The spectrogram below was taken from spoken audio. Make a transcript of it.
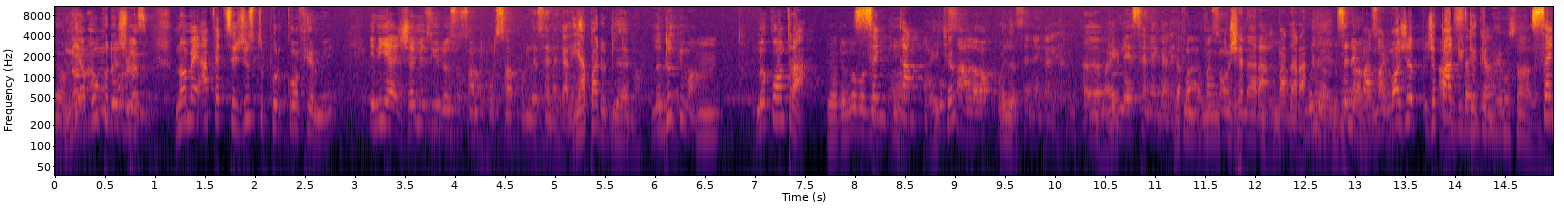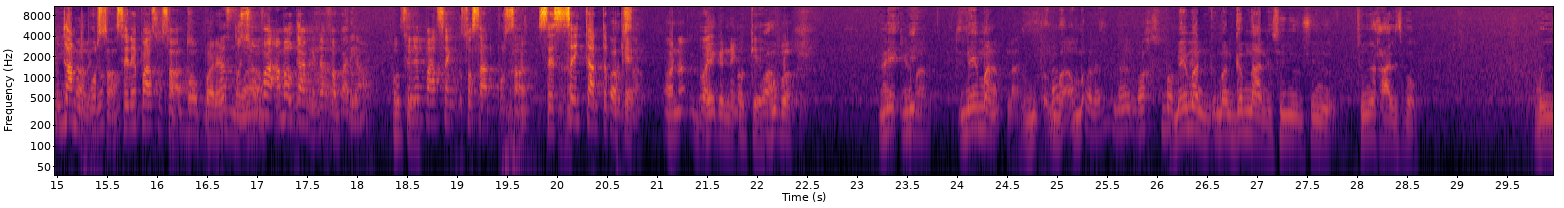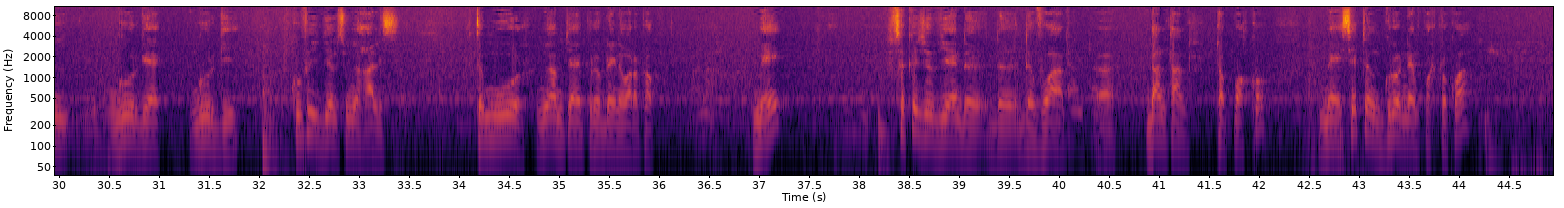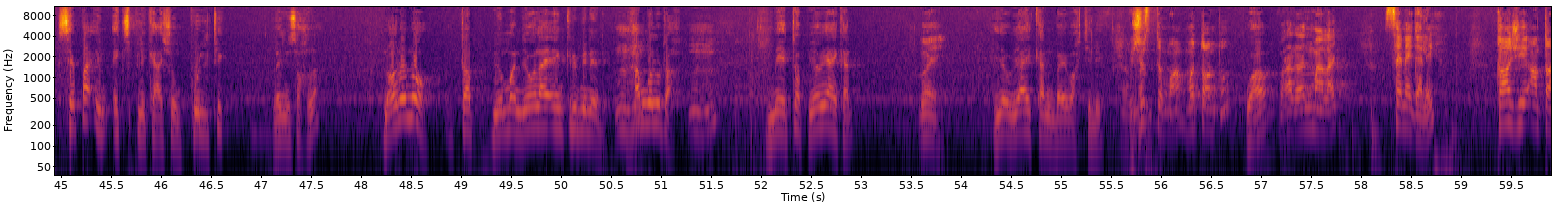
il y a beaucoup de choses. Non mais en fait c'est juste pour confirmer il n'y a jamais eu de 60 pour cent pour le Sénégal. Il y a pas de document. Le document le contrat Yow da nga bëgg 50 pour cent la wax pour le Sénégalais euh, pour les Sénégalais de façon générale Badara. Ce n'est pas ça. Moi je je parle du Ah, document 50%, 50 pour cent ce n'est pas 60 Bon, pare, parce que souvent dafa bari ah Ok. ce n'est pas 5 60 pour cent c'est 50 pour ok cent on a Ouais. dégg nañ. Ok. Bouba. mais mais mais man non ma- am ma- problème. Na wax su bopp. mais man man gëm naa ni suñu suñu suñu xaalis boobu muy nguur geek nguur gi ku fiy jël suñu xaalis te mu wóor ñu am ci ay preuve dañ la war a topp. Mais ce que je viens de de de voir euh, d'entendre topp wax ko mais c'est un gros n'importe quoi. C'est pas une explication politique la ñu soxla. Non non non topp yow man yow laay incriminer de. Xam nga lu tax? Mais topp yow yaay kan? Oui yow yaay kan bay wax ci li? Justement ma tontu. Waaw. Waaw da nga maa laaj. Sénégalais quand j'ai entendu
